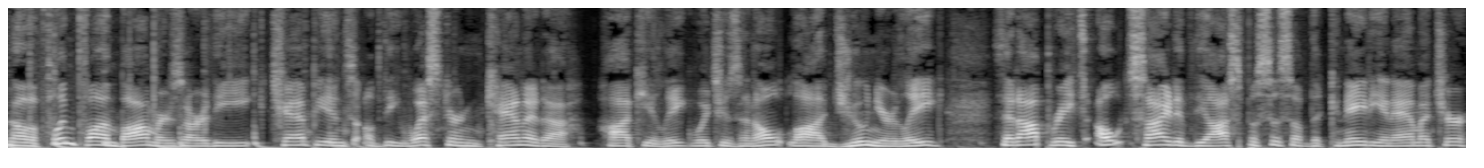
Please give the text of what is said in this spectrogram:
Now, the Flin Flon Bombers are the champions of the Western Canada Hockey League, which is an outlaw junior league that operates outside of the auspices of the Canadian Amateur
